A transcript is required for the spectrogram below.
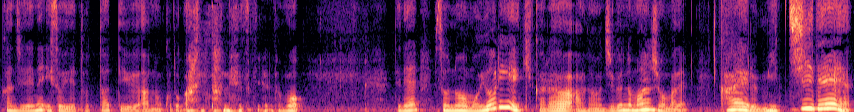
感じでね、急いで取ったっていうあのことがあったんですけれども。でね、その最寄り駅からあの自分のマンションまで帰る道で、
